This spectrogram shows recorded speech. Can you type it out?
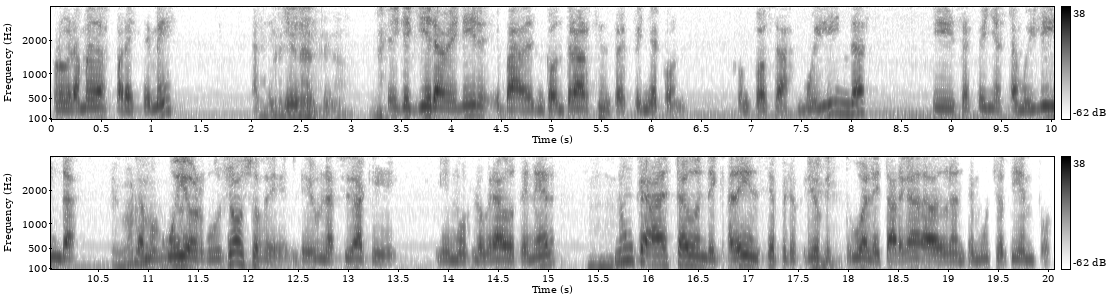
programadas para este mes. Así que, ¿no? El que quiera venir va a encontrarse en Peña con, con cosas muy lindas. Y Peña está muy linda. Estamos muy orgullosos de, una ciudad que hemos logrado tener. Nunca ha estado en decadencia, pero creo que estuvo aletargada durante mucho tiempo.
